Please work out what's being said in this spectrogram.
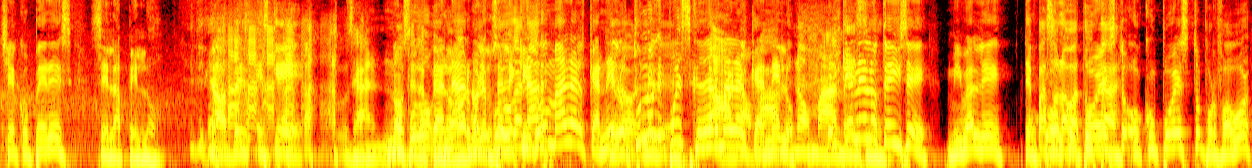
Checo Pérez se la peló. No, pues es que, o sea, no, No, se la pudo peló, ganar, no güey. o sea, le ganar. quedó mal al Canelo. Tú no le, puedes quedar No, mal al Canelo. el Canelo te dice, mi vale. Te paso la ocupo batuta. Esto, ocupo esto, por favor.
